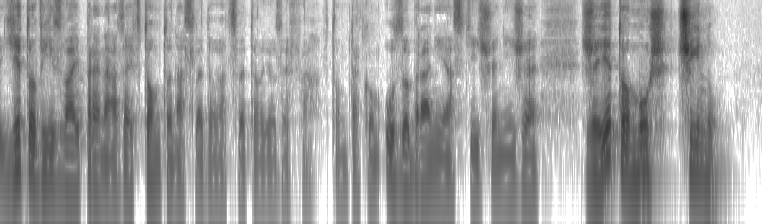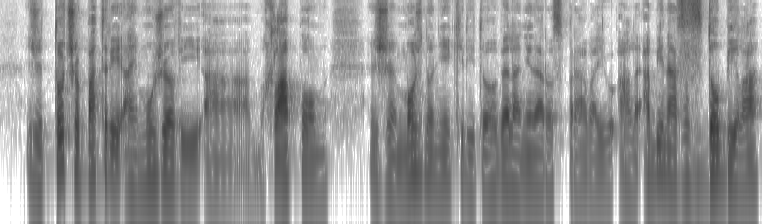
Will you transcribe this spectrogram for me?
je to výzva aj pre nás, aj v tomto nasledovať svätého Jozefa, v tom takom uzobraní a stíšení, že, že je to muž činu, že to, čo patrí aj mužovi a chlapom, že možno niekedy toho veľa nenarozprávajú, ale aby nás zdobila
